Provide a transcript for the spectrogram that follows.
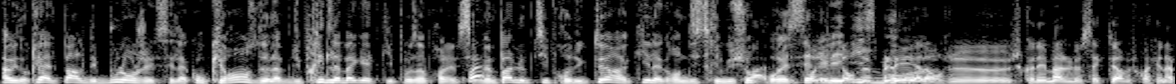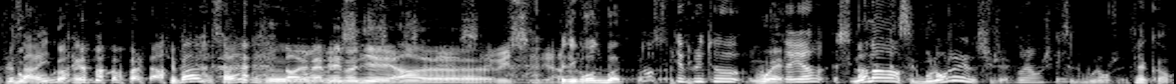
Ah oui, donc là elle parle des boulangers. C'est la concurrence de la, du prix de la baguette qui pose un problème. C'est même pas le petit producteur à qui la grande distribution bah, pourrait serrer les vis. de blé. Euh, alors je, je, connais mal le secteur, mais je crois qu'il n'y en a plus beaucoup quand même. voilà. Je sais pas, je sais rien. Non, mais même les meuniers. Hein, euh... C'est des grosses boîtes. Non, c'était plutôt. D'ailleurs. Non, non, non, c'est le boulanger le sujet. C'est le boulanger. D'accord.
